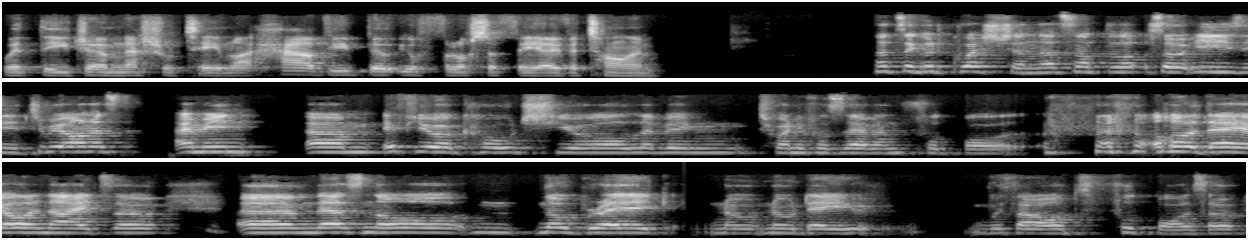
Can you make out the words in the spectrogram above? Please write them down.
with the German national team? Like, how have you built your philosophy over time? That's a good question. That's not so easy. To be honest, I mean, um, if you're a coach, you're living 24 7 football all day, all night. So um, there's no no break, no no day without football. So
